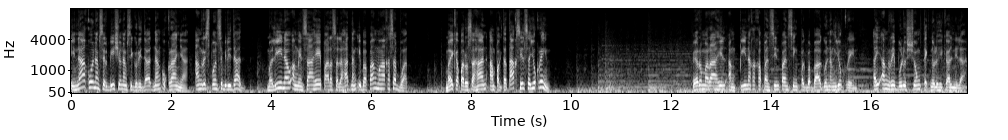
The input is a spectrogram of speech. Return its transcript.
Inako ng serbisyo ng seguridad ng Ukranya ang responsibilidad. Malinaw ang mensahe para sa lahat ng iba pang mga kasabwat. May kaparusahan ang pagtataksil sa Ukraine. Pero marahil ang pinakakapansin-pansing pagbabago ng Ukraine ay ang revolusyong teknolohikal nila.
